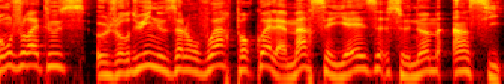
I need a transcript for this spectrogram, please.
Bonjour à tous, aujourd'hui nous allons voir pourquoi la Marseillaise se nomme ainsi.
